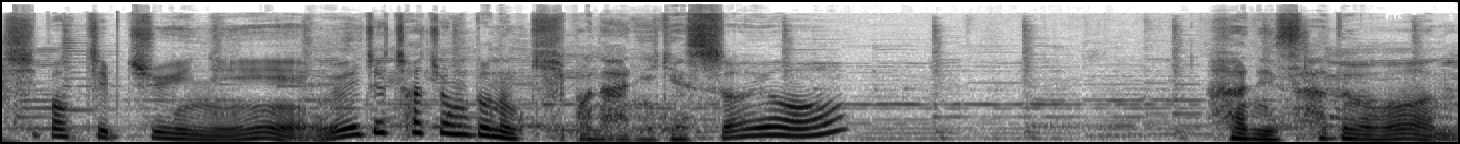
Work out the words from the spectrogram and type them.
10억집 주인이 외제차 정도는 기본 아니겠어요? 아니 사돈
